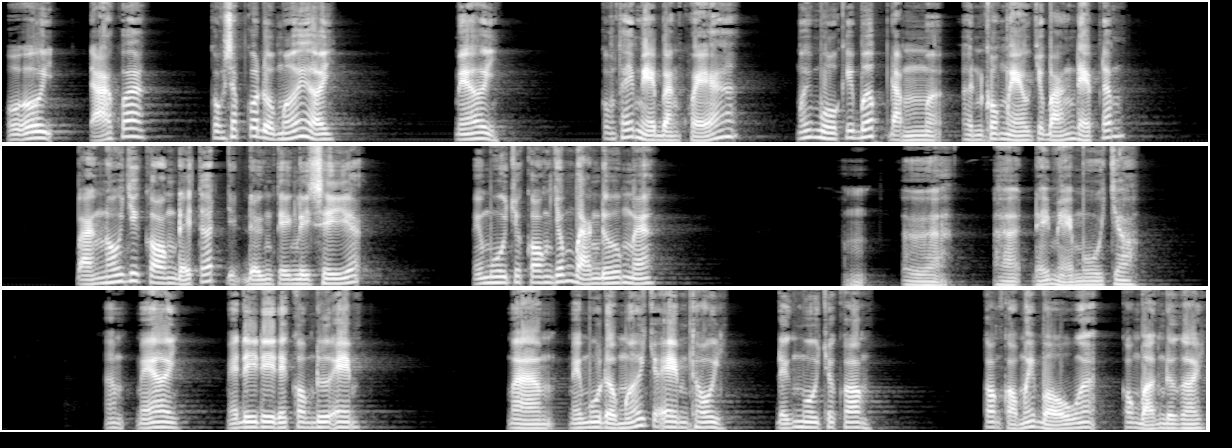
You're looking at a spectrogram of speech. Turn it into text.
Ôi ôi, đã quá, con sắp có đồ mới rồi. Mẹ ơi, Con thấy mẹ bạn khỏe, Mới mua cái bóp đậm hình con mèo cho bạn đẹp lắm. Bạn nói với con để Tết đựng tiền lì xì á. Mẹ mua cho con giống bạn được không mẹ? Ừ à, Để mẹ mua cho. À, Mẹ ơi Mẹ đi đi để con đưa em. Mà mẹ mua đồ mới cho em thôi Đừng mua cho con. Con còn mấy bộ á Con bận được rồi.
